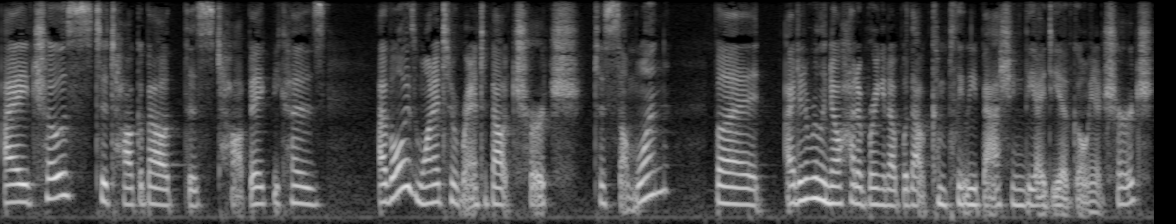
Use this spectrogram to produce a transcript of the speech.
I chose to talk about this topic because I've always wanted to rant about church to someone, but I didn't really know how to bring it up without completely bashing the idea of going to church.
